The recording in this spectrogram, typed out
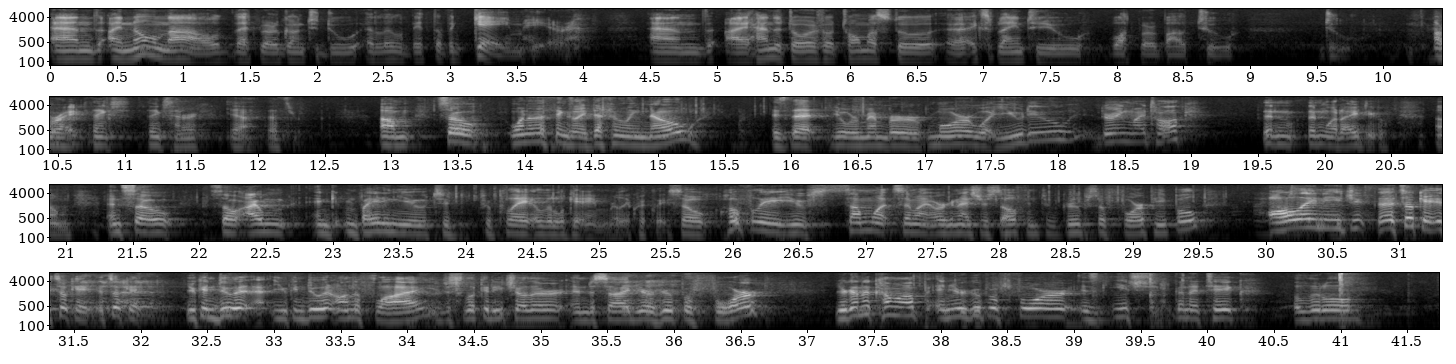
And I know now that we're going to do a little bit of a game here. And I hand it over to Thomas to uh, explain to you what we're about to do. All right, thanks, thanks, Henrik. Yeah, that's. Um, so one of the things I definitely know is that you'll remember more what you do during my talk than, than what I do. Um, and so so I'm inviting you to, to play a little game really quickly. So hopefully you've somewhat semi-organized yourself into groups of four people. All I need you, it's okay, it's okay, it's okay. You can do it, you can do it on the fly. You just look at each other and decide you're a group of four. You're gonna come up and your group of four is each gonna take a little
